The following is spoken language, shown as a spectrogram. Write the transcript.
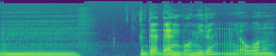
음 근데 냉모밀은 요거는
